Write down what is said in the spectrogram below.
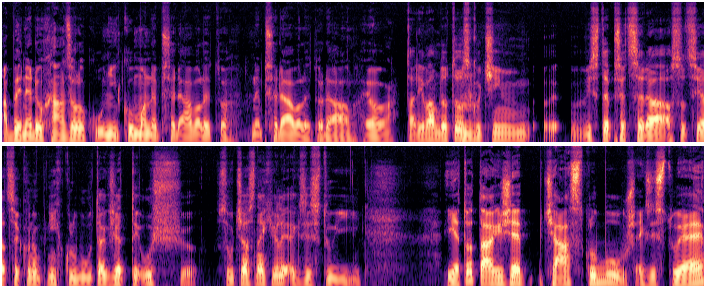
aby nedocházelo k únikům a nepředávali to, nepředávali to dál. Jo. Tady vám do toho hmm. skočím. Vy jste předseda asociace konopných klubů, takže ty už v současné chvíli existují. Je to tak, že část klubů už existuje,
